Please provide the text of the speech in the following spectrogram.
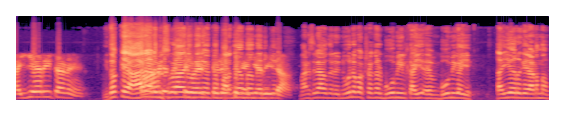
കയ്യേറിയിട്ടാണ്. ഇതൊക്കെ ആരാണ് വിശ്വനാഥൻ ഇങ്ങനെയൊക്കെ പറഞ്ഞു തന്നതെന്ന് എനിക്ക് മനസ്സിലാവുന്നില്ല. മനസ്സിലാകുന്നില്ല ന്യൂനപക്ഷങ്ങൾ ഭൂമിയിൽ കൈ ഭൂമി കൈ കയ്യേറുകയാണെന്നും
